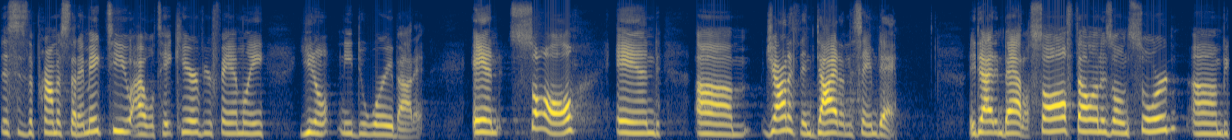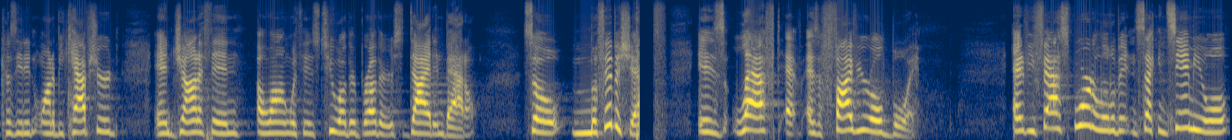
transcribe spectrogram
this is the promise that I make to you. I will take care of your family. You don't need to worry about it. And Saul and um, Jonathan died on the same day. They died in battle. Saul fell on his own sword um, because he didn't want to be captured, and Jonathan, along with his two other brothers, died in battle. So Mephibosheth is left as a five year old boy. And if you fast forward a little bit in 2 Samuel,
